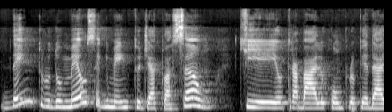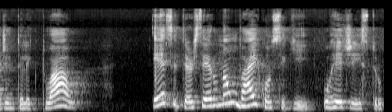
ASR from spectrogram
dentro do meu segmento de atuação, que eu trabalho com propriedade intelectual, esse terceiro não vai conseguir o registro,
